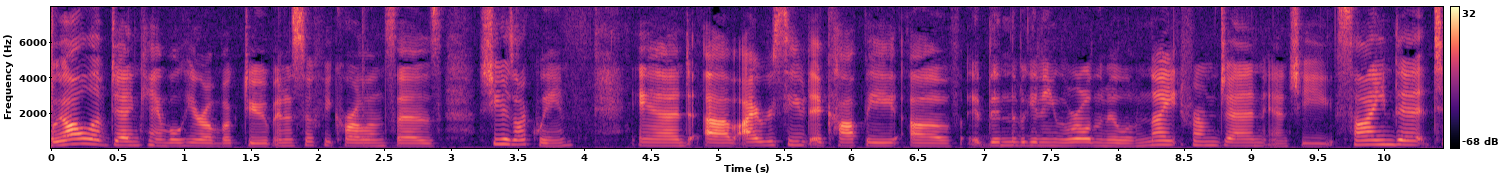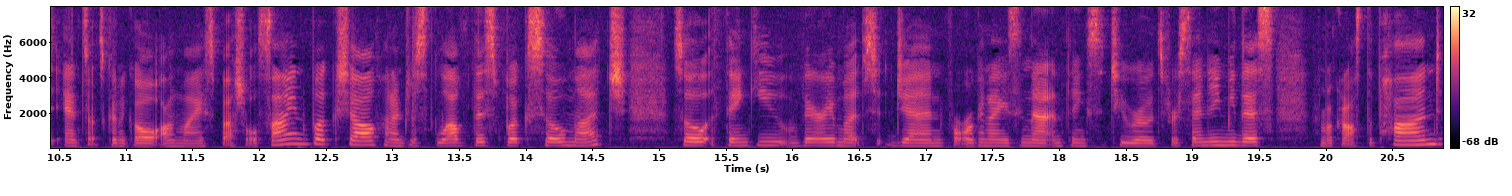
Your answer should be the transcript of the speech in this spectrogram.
We all love Jen Campbell here on BookTube, and as Sophie Carlin says, she is our queen. And um, I received a copy of In the Beginning of the World in the Middle of the Night from Jen, and she signed it, and so it's going to go on my special signed bookshelf, and I just love this book so much. So thank you very much, Jen, for organizing that, and thanks to Two Roads for sending me this from across the pond.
